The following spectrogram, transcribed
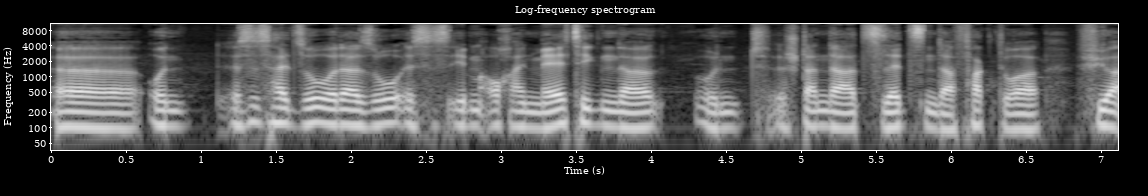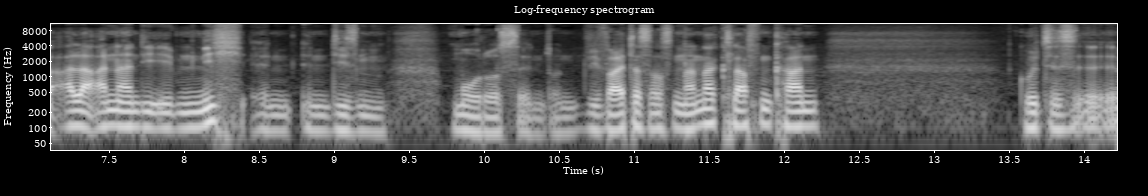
Äh, und es ist halt so oder so, ist es eben auch ein mäßigender und Standards setzender Faktor für alle anderen, die eben nicht in, in diesem Modus sind. Und wie weit das auseinanderklaffen kann, gut, es äh,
